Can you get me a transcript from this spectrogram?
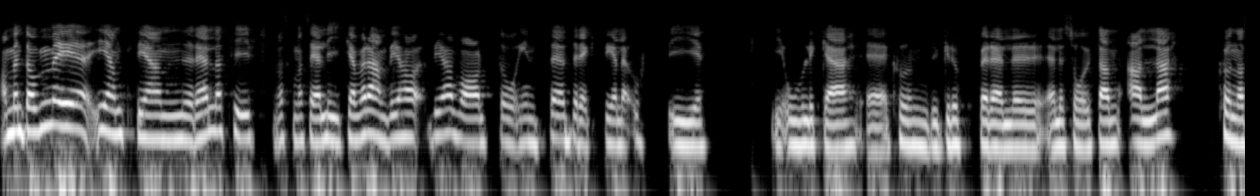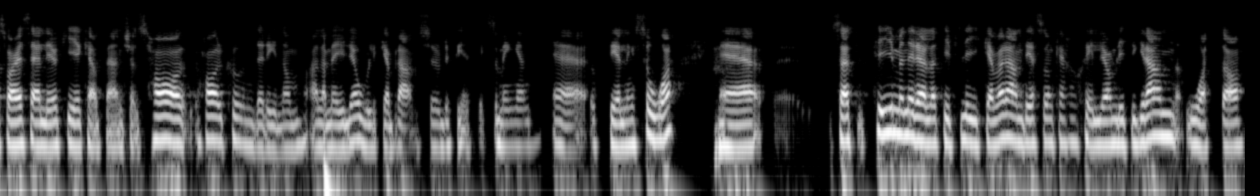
Ja, men de är egentligen relativt, vad ska man säga, lika varandra. Vi har, vi har valt att inte direkt dela upp i, i olika eh, kundgrupper eller, eller så, utan alla kundansvariga säljare och key account managers har, har kunder inom alla möjliga olika branscher och det finns liksom ingen eh, uppdelning så. Mm. Eh, så att teamen är relativt lika varandra. Det som kanske skiljer dem lite grann åt då,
